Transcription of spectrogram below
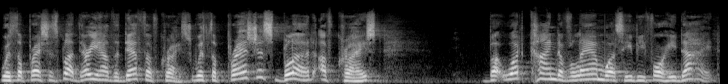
With the precious blood. There you have the death of Christ. With the precious blood of Christ. But what kind of lamb was he before he died?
